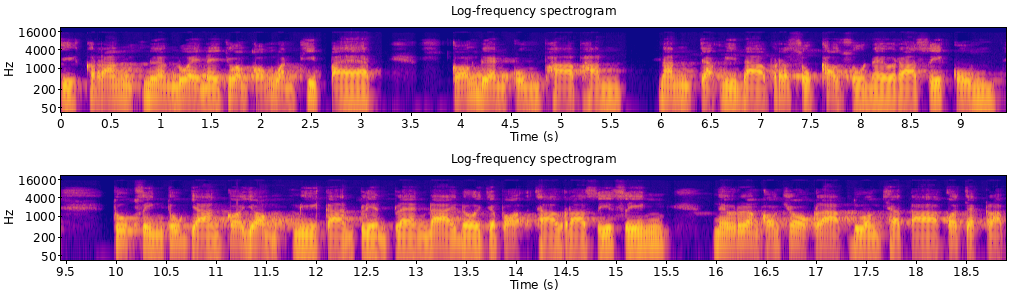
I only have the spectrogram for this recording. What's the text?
อีกครั้งเนื่องด้วยในช่วงของวันที่ 8 ของเดือนกุมภาพันธ์ นั้นจะมีดาวพระศุกร์เข้าสู่ในราศีกุม ทุกสิ่งทุกอย่างก็ย่อมมีการเปลี่ยนแปลงได้ โดยเฉพาะชาวราศีสิงห์ในเรื่องของโชคลาภดวงชะตาก็จะกลับ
